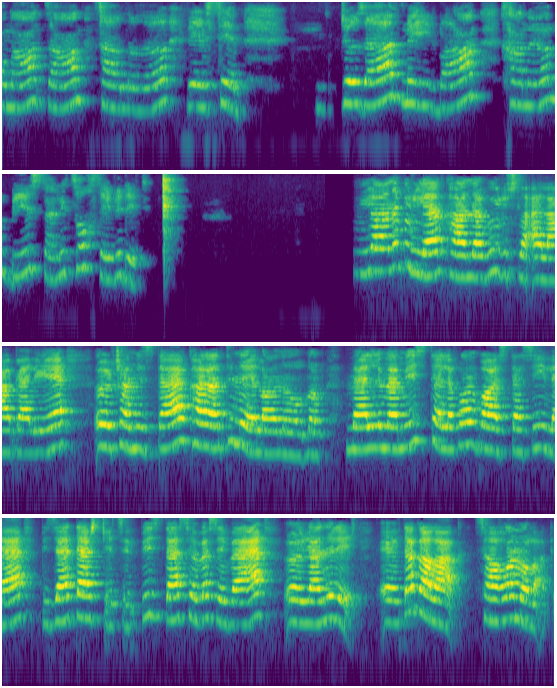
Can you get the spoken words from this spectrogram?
ona can sağlığı versin. Gözəl, mehriban xanım, biz səni çox sevirik. Dünyanı bürüyən koronavirusla əlaqəli ölkəmizdə karantin. Müəlliməmiz telefon vasitəsilə bizə dərs keçir. Biz də sevə-sevə öyrənirik. Evdə qalaq, sağlam olaq.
